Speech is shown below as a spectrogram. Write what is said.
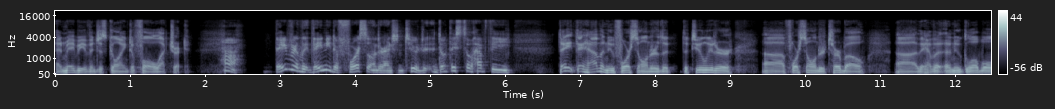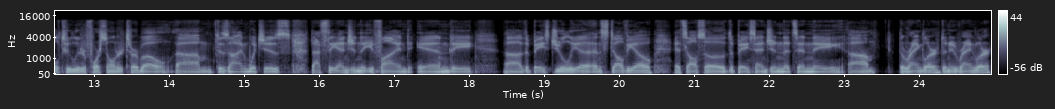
and maybe even just going to full electric. Huh. They really they need a four cylinder engine too. Don't they still have the? They they have a new four cylinder the the two liter uh, four cylinder turbo. Uh, they have a, a, new global two liter four cylinder turbo um, design, which is that's the engine that you find in the uh, the base Giulia and Stelvio. It's also the base engine that's in the um, the Wrangler, the new Wrangler,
